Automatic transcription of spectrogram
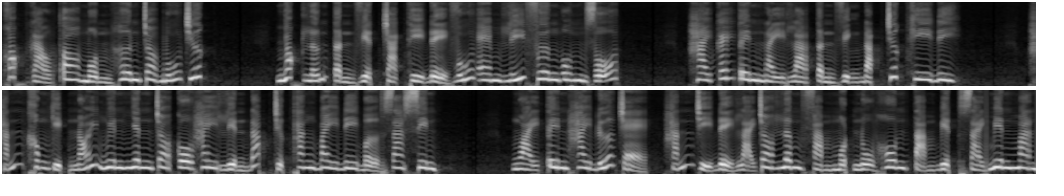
khóc gào to mồm hơn cho bú trước. Nhóc lớn tần Việt trạch thì để vũ em Lý Phương ôm dỗ. Hai cái tên này là tần Vịnh đặt trước khi đi. Hắn không kịp nói nguyên nhân cho cô hay liền đáp trực thăng bay đi bờ ra xin. Ngoài tên hai đứa trẻ, hắn chỉ để lại cho Lâm Phàm một nụ hôn tạm biệt dài miên man.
